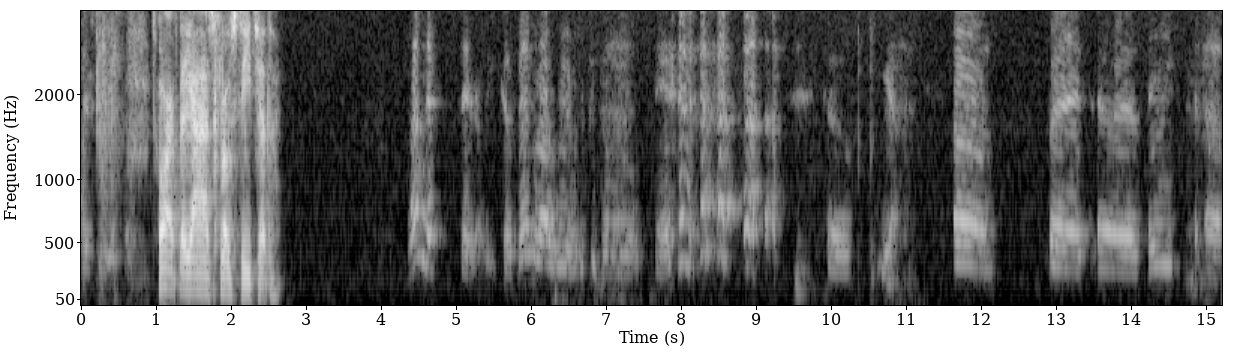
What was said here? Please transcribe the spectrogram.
They're serious. Or if they eyes close to each other. Not necessarily, because there's a lot of weird looking people in the world. Because, yeah. Um, but uh, they uh,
